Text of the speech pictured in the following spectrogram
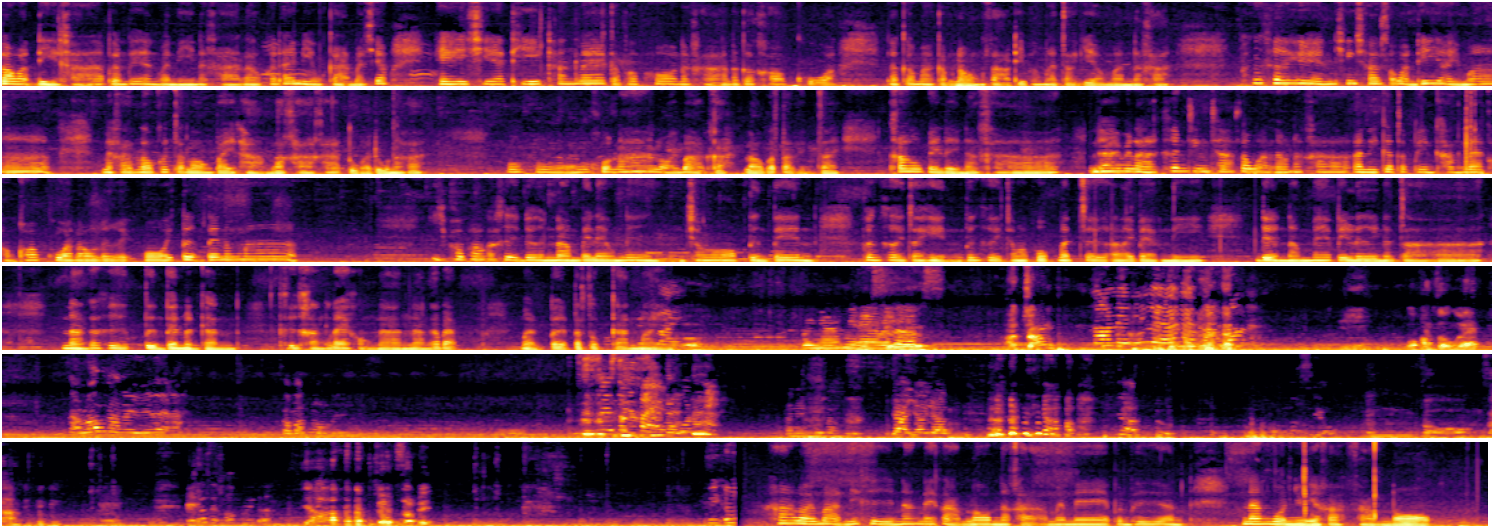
สวัสดีค่ะเพื่อนๆวันนี้นะคะ เราก็ได้มีโอกาสมาเที่ยวเอเชียทีครั้งแรกกับพ่อพ่อนะคะ แล้วก็ครอบครัว แล้วก็มากับน้องสาวที่เพิ่งมาจากเยอรมันนะคะ เพิ่งเคยเห็นชิงช้าสวรรค์ที่ใหญ่มากนะคะ เราก็จะลองไปถามราคาค่าตั๋วดูนะคะ โอ้โห คนละห้าร้อยบาทค่ะ เราก็ตัดสินใจเข้าไปเลยนะคะ ได้เวลาขึ้นชิงช้าสวรรค์แล้วนะคะ อันนี้ก็จะเป็นครั้งแรกของครอบครัวเราเลย โอ้ยตื่นเต้นมากๆ อีพ่อพ่อก็คือเดินนำไปแล้วหนึ่ง ชอบตื่นเต้น เพิ่งเคยจะเห็น เพิ่งเคยจะมาพบมาเจออะไรแบบนี้ เดินนำแม่ไปเลยนะจ๊ะ นางก็คือตื่นเต้นเหมือนกัน คือครั้งแรกของนาง นางก็แบบเหมือนเปิดประสบการณ์ใหม่ เป็นไง มีแอร์ไหมเธอ serious อะจัง นอนในนี้เลยนะเนี่ยสามรอบเนี่ยนี่กลัวความสูงเลย สามรอบนอนในนี้เลยนะสามารถนอนได้ This is easy not good อันนี้คือแบบอย่าอย่าอย่าอย่าอย่าถูกเสียวหนึ่งสองสามก็จะต้องไปเดิน yeah sorry ห้าร้อ ยบาทนี่คือนั่งได้สามรอบนะคะ แม่แม่ๆเพื่อนๆ นั่งวนอยู่นี้ค่ะสามรอบ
